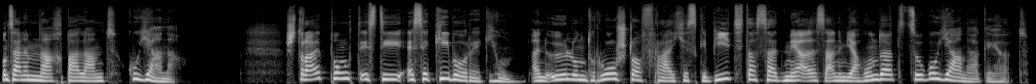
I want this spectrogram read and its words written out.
und seinem Nachbarland Guyana. Streitpunkt ist die Essequibo-Region, ein öl- und rohstoffreiches Gebiet, das seit mehr als einem Jahrhundert zu Guyana gehört.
